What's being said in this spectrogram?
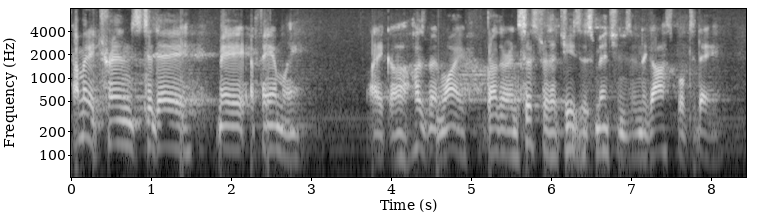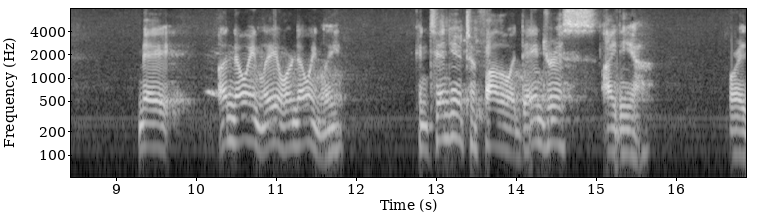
How many trends today may a family like a husband, wife, brother, and sister that Jesus mentions in the gospel today, may unknowingly or knowingly continue to follow a dangerous idea or a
